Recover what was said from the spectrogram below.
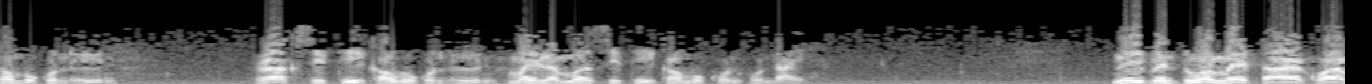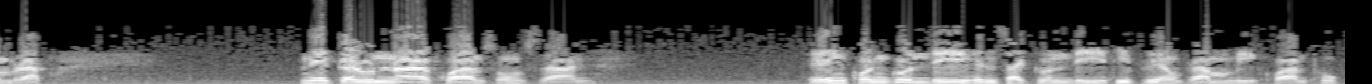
ของบุคคลอื่น รักสิทธิเขาบุคคลอื่น ไม่ละเมิดสิทธิของบุคคลคนใด นี่เป็นตัวเมตตาความรัก นี่กรุณาความสงสาร เห็นคนกลดีเห็นสัตว์กลดีที่เพลี่ยงพร้ำมีความทุกข์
